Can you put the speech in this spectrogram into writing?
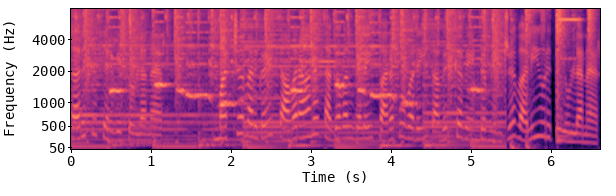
கருத்து தெரிவித்துள்ளனர். மற்றவர்கள் தவறான தகவல்களை பரப்புவதை தவிர்க்க வேண்டும் என்று வலியுறுத்தியுள்ளனர்.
